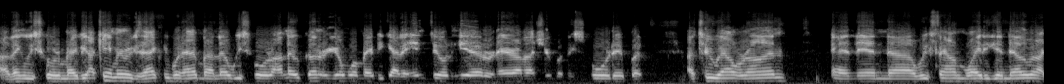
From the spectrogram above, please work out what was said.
I think we scored maybe I can't remember exactly what happened. But I know we scored. I know Gunnar Gilmore maybe got an infield hit or an error. I'm not sure what they scored it, but a two out run and then uh, we found a way to get another one. I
